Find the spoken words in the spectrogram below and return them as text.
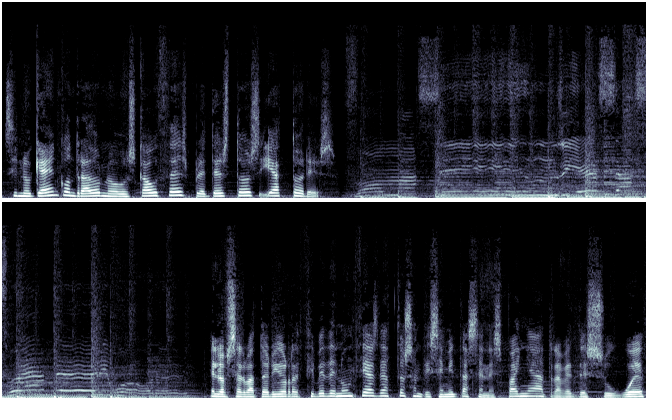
sino que ha encontrado nuevos cauces, pretextos y actores. El observatorio recibe denuncias de actos antisemitas en España a través de su web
